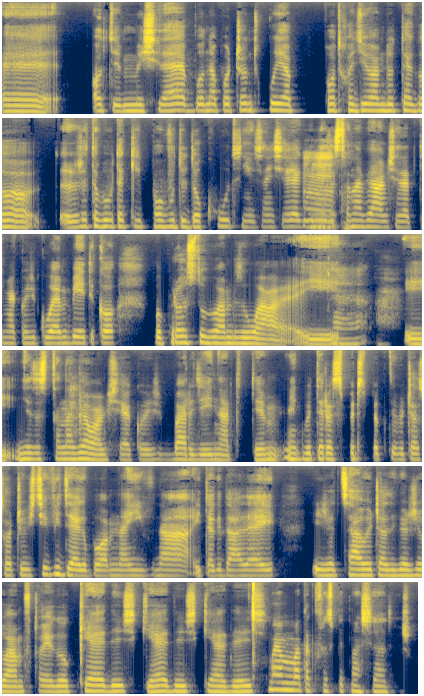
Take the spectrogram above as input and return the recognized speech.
e, o tym myślę, bo na początku ja podchodziłam do tego, że to był taki powód do kłótni, w sensie jakby nie Mm. zastanawiałam się nad tym jakoś głębiej, tylko po prostu byłam zła i, Nie. i nie zastanawiałam się jakoś bardziej nad tym. Jakby teraz z perspektywy czasu oczywiście widzę, jak byłam naiwna i tak dalej i że cały czas wierzyłam w to jego kiedyś, kiedyś, kiedyś. Moja mama tak przez 15 lat, wiesz.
